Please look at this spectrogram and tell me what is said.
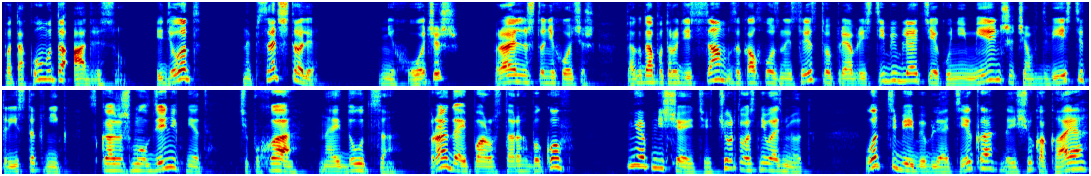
по такому-то адресу. Идет? Написать, что ли? Не хочешь? Правильно, что не хочешь. Тогда потрудись сам за колхозные средства приобрести библиотеку не меньше, чем в 200-300 книг. Скажешь, мол, денег нет? Чепуха, найдутся. Продай пару старых быков. Не обнищайте, черт вас не возьмет. Вот тебе и библиотека, да еще какая.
